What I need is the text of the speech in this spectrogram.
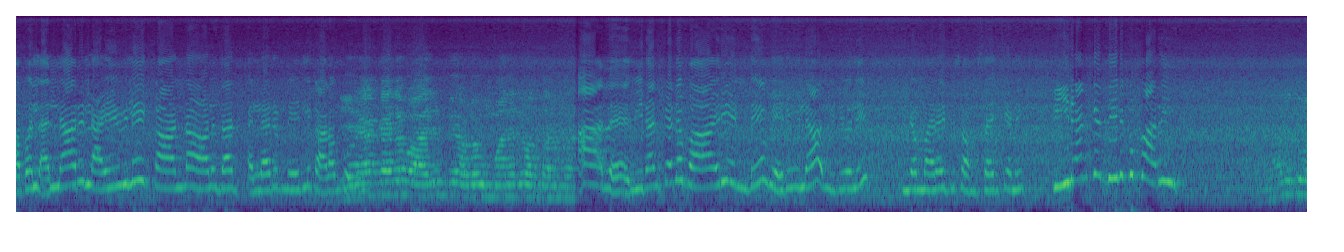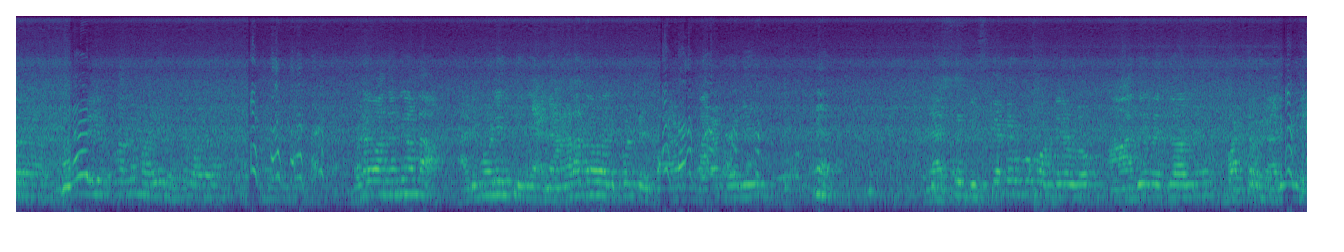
അപ്പോൾ എല്ലാരും ലൈവിൽ കാണുന്ന ആളിതാ എല്ലാരും നേരിൽ കാണാൻ പോകും അതെ. വീരാൻകാരുടെ ഭാര്യ ഉണ്ട് വരൂല വീഡിയോയിൽ. എന്റെ ഉമ്മാനായിട്ട് സംസാരിക്കാണ്. വീരാൻക്ക് എന്തെങ്കിലും പറയും. ഇവിടെ വന്നിട്ട് കണ്ട അടിപൊളി ഞങ്ങളത്ര വലിപ്പുണ്ട്. ബിസ്ക്കറ്റ് ഒക്കെ കൊണ്ടുള്ളൂ ആദ്യം വെച്ചാൽ ബട്ടർ. അടിപൊളി.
